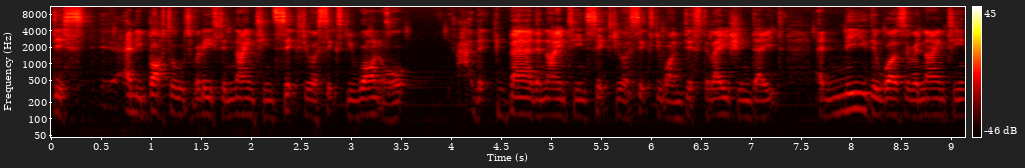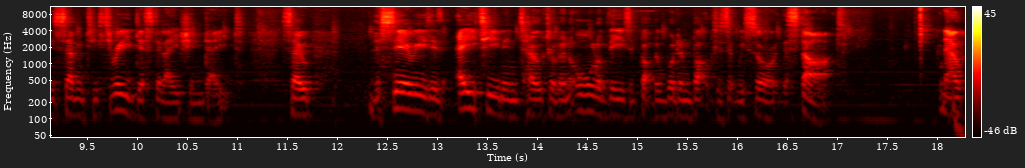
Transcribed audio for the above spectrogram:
dis, any bottles released in 1960 or 61 or bear the 1960 or 61 distillation date and neither was there a 1973 distillation date. So the series is 18 in total and all of these have got the wooden boxes that we saw at the start. Now,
